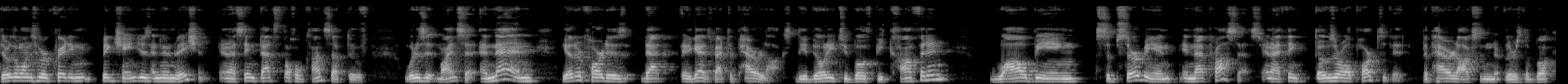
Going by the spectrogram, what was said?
they're the ones who are creating big changes and innovation. And I think that's the whole concept of what is it mindset? And then the other part is that, again, it's back to paradox the ability to both be confident while being subservient in that process. And I think those are all parts of it. The paradox, and there's the book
